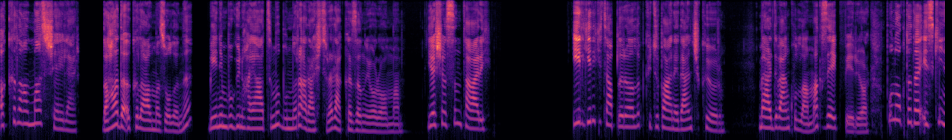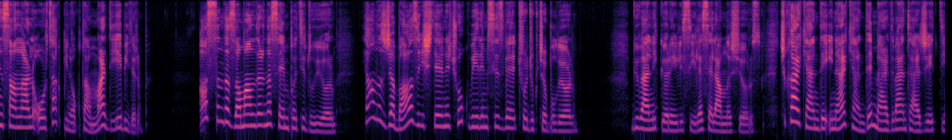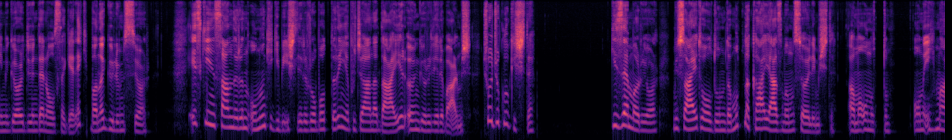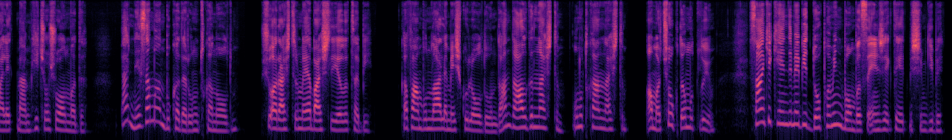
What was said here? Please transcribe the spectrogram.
Akıl almaz şeyler. Daha da akıl almaz olanı benim bugün hayatımı bunları araştırarak kazanıyor olmam. Yaşasın tarih. İlgili kitapları alıp kütüphaneden çıkıyorum. Merdiven kullanmak zevk veriyor. Bu noktada eski insanlarla ortak bir noktam var diyebilirim. Aslında zamanlarına sempati duyuyorum. Yalnızca bazı işlerini çok verimsiz ve çocukça buluyorum. Güvenlik görevlisiyle selamlaşıyoruz. Çıkarken de inerken de merdiven tercih ettiğimi gördüğünden olsa gerek bana gülümsüyor. Eski insanların onunki gibi işleri robotların yapacağına dair öngörüleri varmış. Çocukluk işte. Gizem arıyor. Müsait olduğumda mutlaka yazmamı söylemişti. Ama unuttum. Onu ihmal etmem hiç hoş olmadı. Ben ne zaman bu kadar unutkan oldum? Şu araştırmaya başlayalı tabii. Kafam bunlarla meşgul olduğundan dalgınlaştım, unutkanlaştım. Ama çok da mutluyum. Sanki kendime bir dopamin bombası enjekte etmişim gibi.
